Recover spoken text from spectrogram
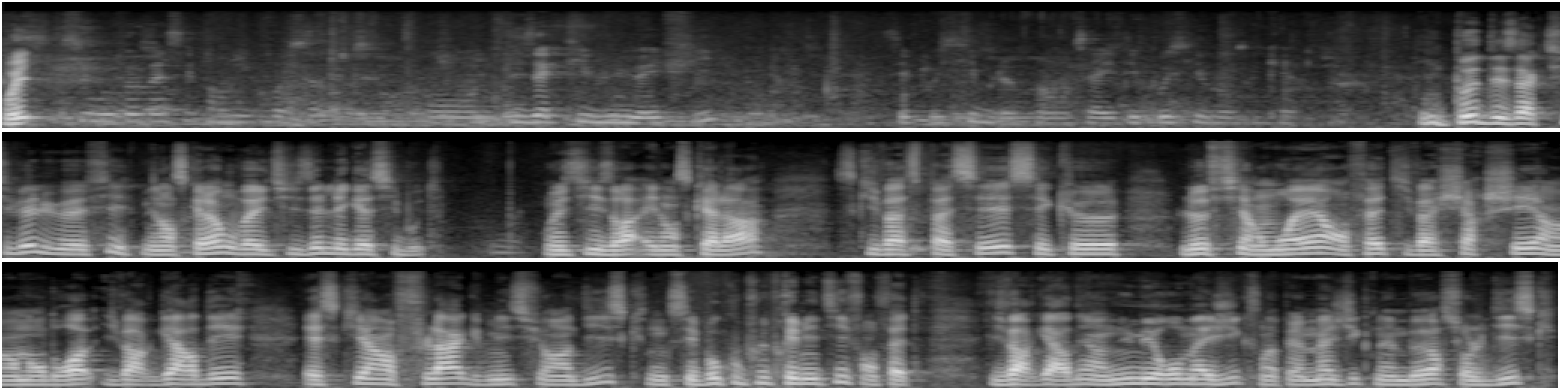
Oui. Si on peut passer par Microsoft, on désactive l'UEFI. C'est possible, ça a été possible en tout cas on peut désactiver l'UEFI, mais dans ce cas-là, on va utiliser le legacy boot. on utilisera. Et dans ce cas-là, ce qui va se passer, c'est que le firmware, en fait, il va chercher un endroit, il va regarder est-ce qu'il y a un flag mis sur un disque? Donc c'est beaucoup plus primitif, en fait. Il va regarder un numéro magique, ce qu'on appelle un magic number, sur le disque.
